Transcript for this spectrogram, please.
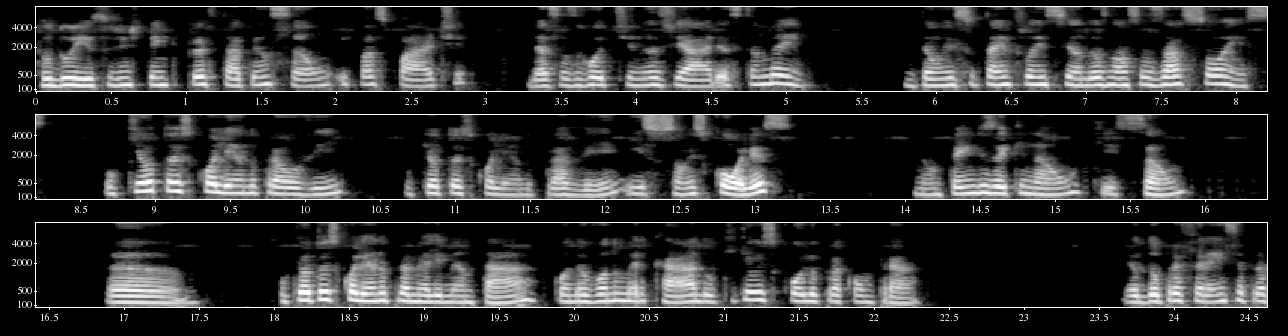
Tudo isso a gente tem que prestar atenção e faz parte dessas rotinas diárias também. Então, isso está influenciando as nossas ações. O que eu estou escolhendo para ouvir, o que eu estou escolhendo para ver, isso são escolhas, não tem dizer que não, que são. Uh, o que eu estou escolhendo para me alimentar, quando eu vou no mercado, o que, que eu escolho para comprar? Eu dou preferência para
